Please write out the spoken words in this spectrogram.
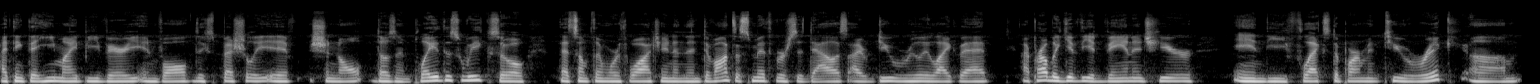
I think that he might be very involved, especially if Shenault doesn't play this week. So that's something worth watching. And then Devonta Smith versus Dallas, I do really like that. I probably give the advantage here in the flex department to Rick. Um,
